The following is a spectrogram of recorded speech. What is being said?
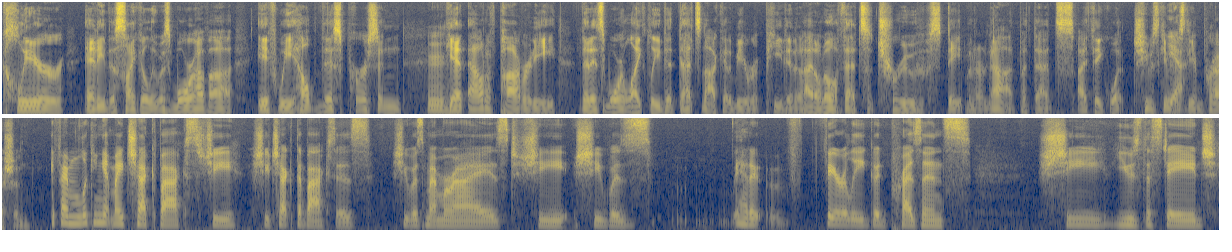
clear ending the cycle. It was more of a if we help this person get out of poverty, then it's more likely that that's not going to be repeated. And I don't know if that's a true statement or not, but that's I think what she was giving us the impression. if I'm looking at my checkbox, she she checked the boxes. She was memorized. She she was had a fairly good presence. She used the stage.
